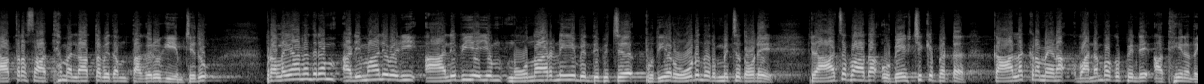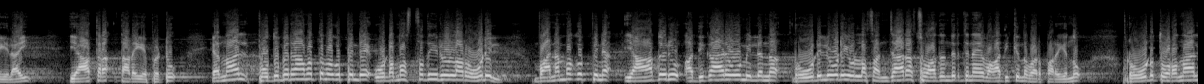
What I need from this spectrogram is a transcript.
യാത്ര സാധ്യമല്ലാത്ത വിധം തകരുകയും ചെയ്തു. പ്രളയാനന്തരം അടിമാലി വഴി ആലുവിയെയും മൂന്നാറിനെയും ബന്ധിപ്പിച്ച് പുതിയ റോഡ് നിർമ്മിച്ചതോടെ രാജപാത ഉപേക്ഷിക്കപ്പെട്ട് കാലക്രമേണ വനം വകുപ്പിന്റെ അധീനതയിലായി. യാത്ര തടയപ്പെട്ടു. എന്നാൽ പൊതുമരാമത്ത് വകുപ്പിന്റെ ഉടമസ്ഥതയിലുള്ള റോഡിൽ വനം വകുപ്പിന് യാതൊരു അധികാരവുമില്ലെന്ന് റോഡിലൂടെയുള്ള സഞ്ചാര സ്വാതന്ത്ര്യത്തിനായി വാദിക്കുന്നവർ പറയുന്നു. റോഡ് തുറന്നാൽ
